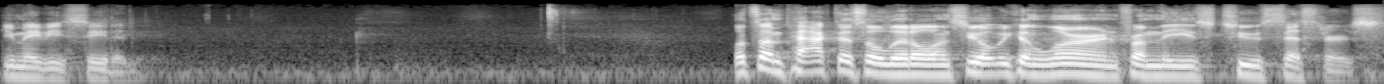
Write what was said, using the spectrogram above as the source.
You may be seated. Let's unpack this a little and see what we can learn from these two sisters.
